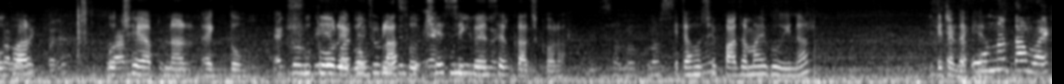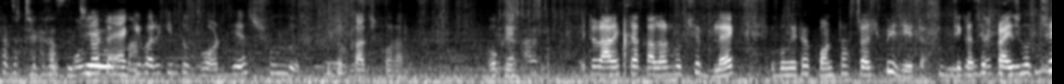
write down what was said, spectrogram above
ওভার হচ্ছে আপনার একদম সুতোর এবং প্লাস হচ্ছে সিকোয়েন্সের কাজ করা। এটা হচ্ছে পাজামা এবং ইনার এটা দেখেন। ওড়নার দাম এক হাজার টাকা আছে ওড়নাটা একেবারে কিন্তু গর্জিয়াস সুন্দর সুতোর কাজ করা। ওকে এটার আরেকটা কালার হচ্ছে ব্ল্যাক এবং এটার কন্ট্রাস্ট আসবে যে এটা। ঠিক আছে প্রাইস হচ্ছে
